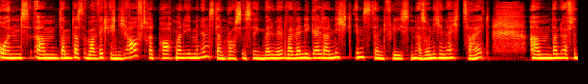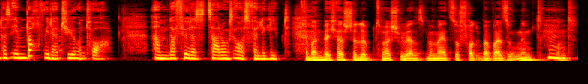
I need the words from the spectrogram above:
Und ähm, damit das aber wirklich nicht auftritt, braucht man eben ein Instant Processing. Wenn, weil wenn die Gelder nicht instant fließen, also nicht in Echtzeit, ähm, dann öffnet das eben doch wieder Tür und Tor ähm, dafür, dass es Zahlungsausfälle gibt. Aber an welcher Stelle, zum Beispiel, wenn man jetzt sofort Überweisung nimmt hm. und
